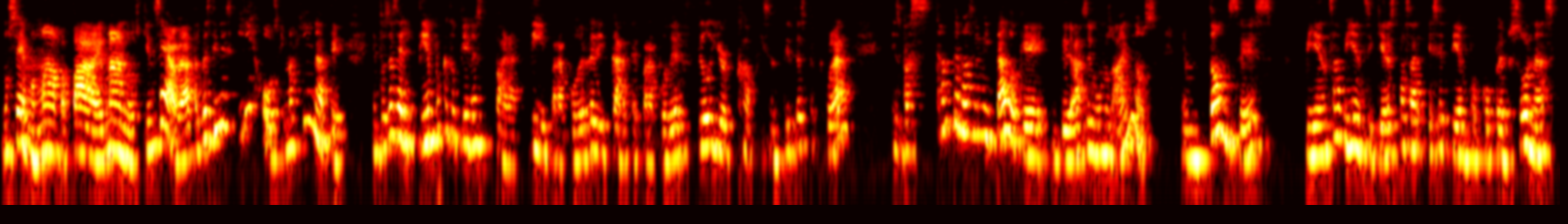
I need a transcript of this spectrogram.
no sé, mamá, papá, hermanos, quien sea, ¿verdad? Tal vez tienes hijos, imagínate. Entonces el tiempo que tú tienes para ti, para poder dedicarte, para poder fill your cup y sentirte espectacular, es bastante más limitado que de hace unos años. Entonces, piensa bien si quieres pasar ese tiempo con personas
